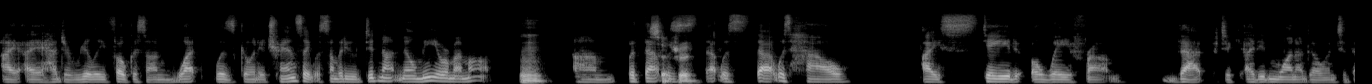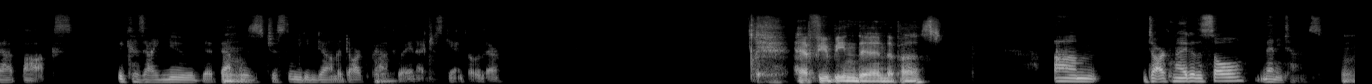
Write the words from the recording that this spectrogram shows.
I, I, had to really focus on what was going to translate with somebody who did not know me or my mom mm. um, but that so was true. that was that was how i stayed away from that particular i didn't want to go into that box because i knew that that mm. was just leading down a dark mm. pathway and i just can't go there have you been there in the past um, Dark Night of the Soul, many times. Hmm.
